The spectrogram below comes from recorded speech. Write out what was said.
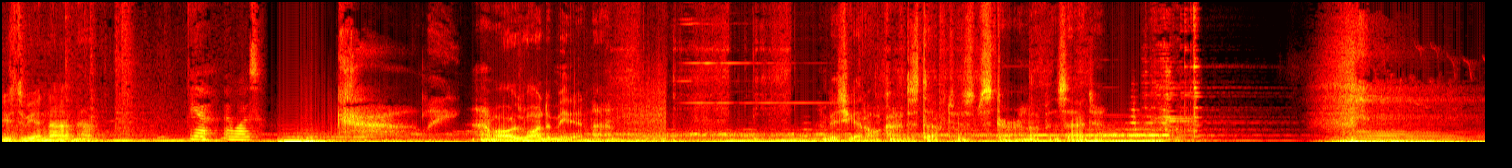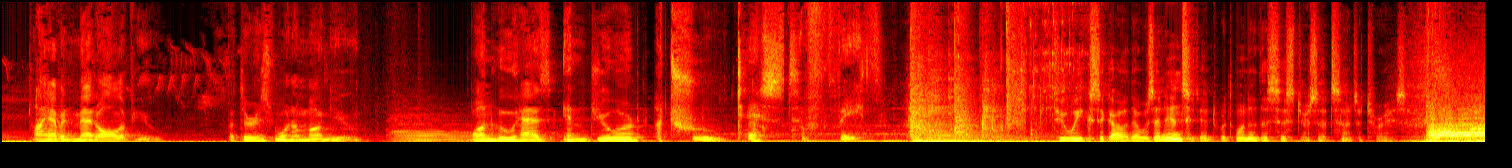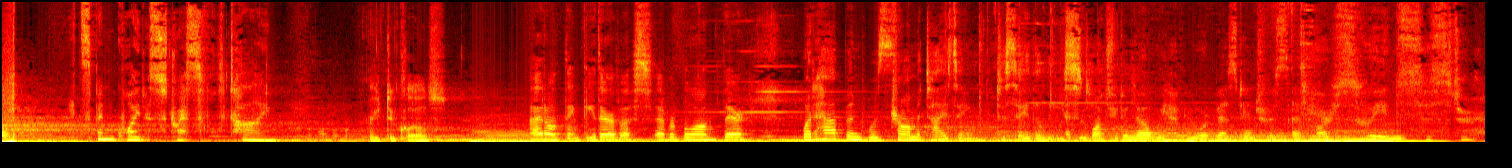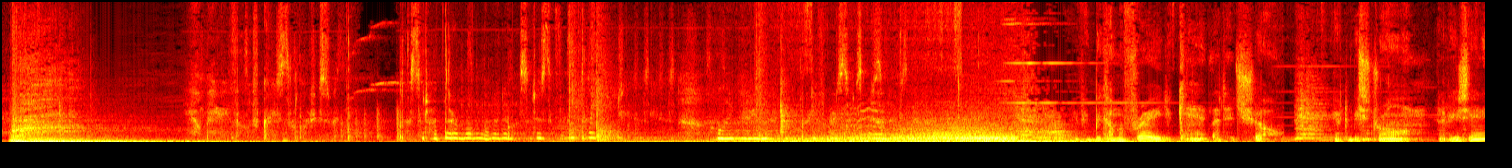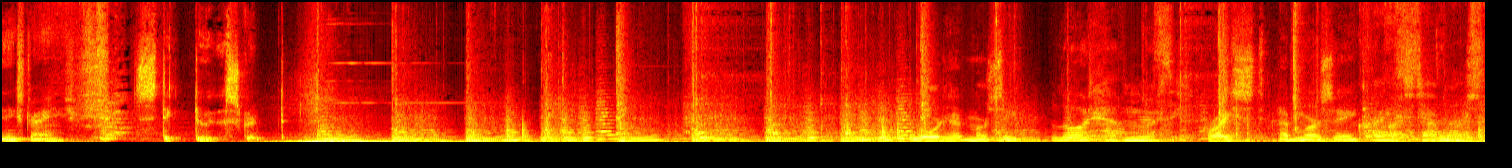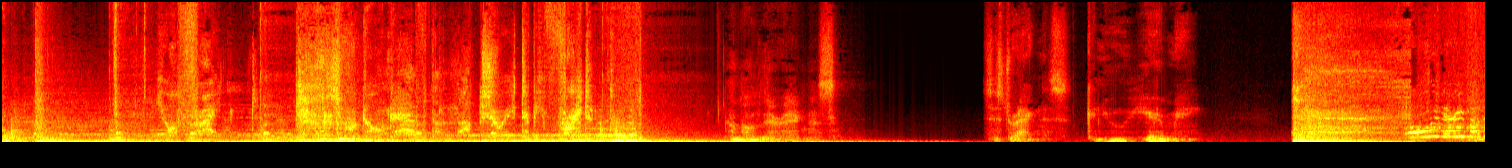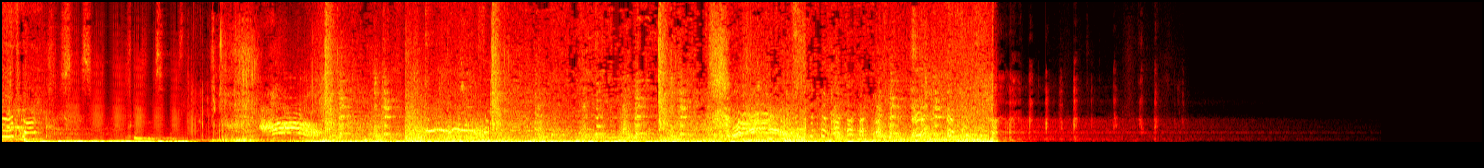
Used to be a nun, huh? Yeah, I was. Golly. I've always wanted to meet a nun. I bet you got all kinds of stuff just stirring up inside you. I haven't met all of you, but there is one among you. One who has endured a true test of faith. Two weeks ago, there was an incident with one of the sisters at Santa Teresa. It's been quite a stressful time. Are you too close? I don't think either of us ever belonged there. What happened was traumatizing, to say the And least. we want you to know we have your best interests at heart. Sweet sister. Hail Mary, full of grace, the Lord is with thee. Blessed art thou among women, and blessed is the fruit of thy womb, Jesus. Holy Mary, Mother of God, pray for us sinners, afraid, you can't let it show. You have to be strong. And if you see anything strange, stick to the script. Lord have mercy. Lord have mercy. Christ have mercy. Christ have mercy. You're frightened. You don't have the luxury to be frightened. Hello there, Agnes. Sister Agnes, can you hear me? Holy Mary, Mother of God!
